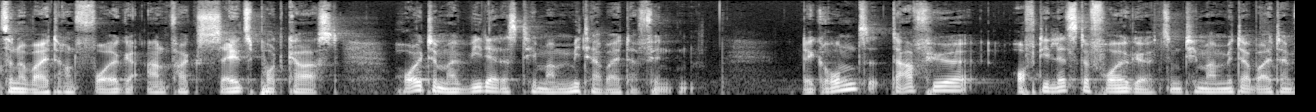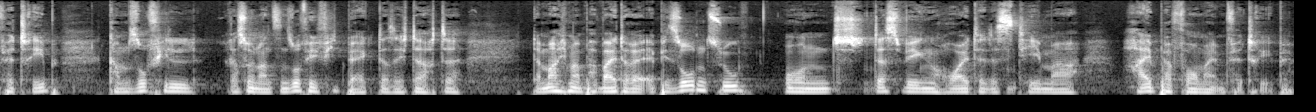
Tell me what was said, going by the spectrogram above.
zu einer weiteren Folge Anfax Sales Podcast. Heute mal wieder das Thema Mitarbeiter finden. Der Grund dafür, auf die letzte Folge zum Thema Mitarbeiter im Vertrieb kam so viel Resonanz und so viel Feedback, dass ich dachte, da mache ich mal ein paar weitere Episoden zu und deswegen heute das Thema High Performer im Vertrieb.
